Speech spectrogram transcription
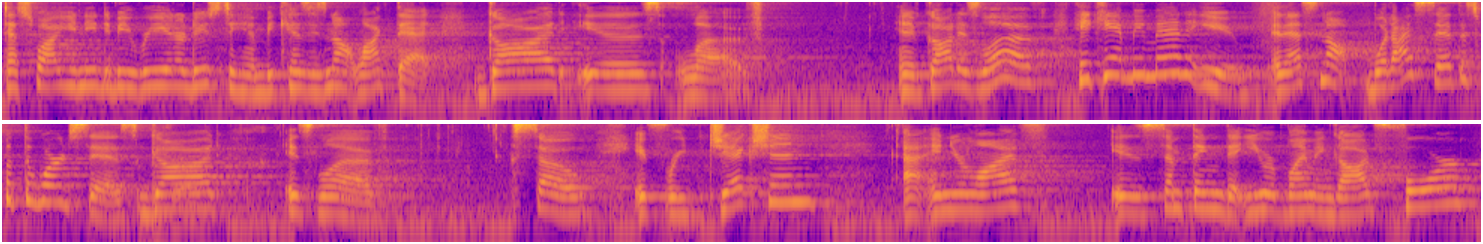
that's why you need to be reintroduced to Him because He's not like that. God is love. And if God is love, He can't be mad at you. And that's not what I said, that's what the Word says. God right. is love. So if rejection uh, in your life is something that you are blaming God for,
